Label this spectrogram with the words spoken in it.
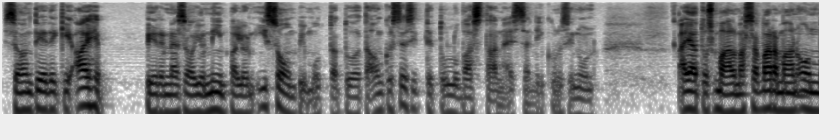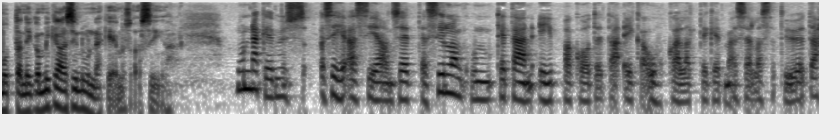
se on tietenkin aihepiirinä se on jo niin paljon isompi, mutta tuota, onko se sitten tullut vastaan näissä niin kuin sinun ajatusmaailmassa varmaan on, mutta niin kuin mikä on sinun näkemys asiaan? Mun näkemys siihen asiaan on se, että silloin kun ketään ei pakoteta eikä uhkailla tekemään sellaista työtä,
